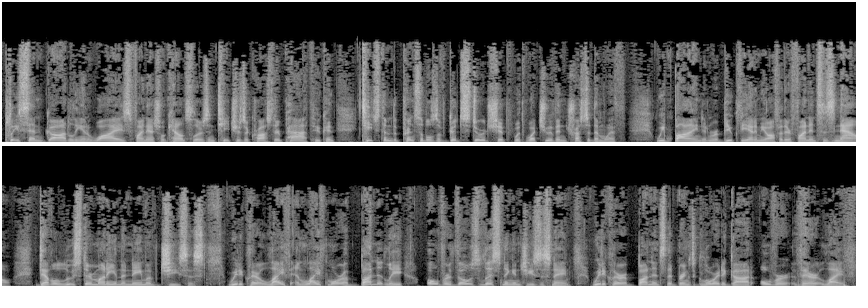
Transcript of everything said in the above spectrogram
Please send godly and wise financial counselors and teachers across their path who can teach them the principles of good stewardship with what you have entrusted them with. We bind and rebuke the enemy off of their finances now. Devil, loose their money in the name of Jesus. We declare life and life more abundantly over those listening in Jesus' name. We declare abundance that brings glory to God over their life.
